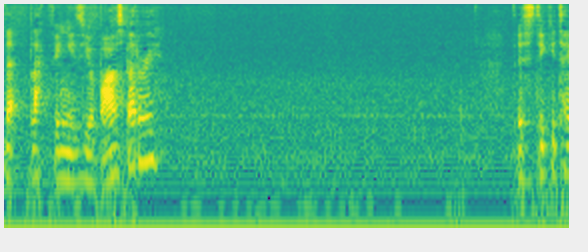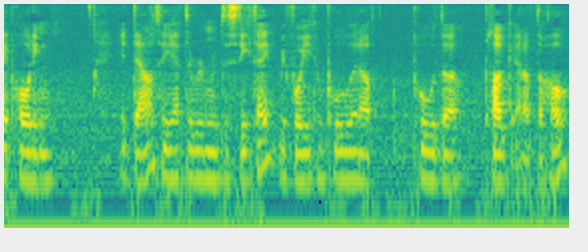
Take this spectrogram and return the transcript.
That black thing is your BIOS battery. There's sticky tape holding it down so you have to remove the sticky tape before you can pull it up pull the plug out of the hole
